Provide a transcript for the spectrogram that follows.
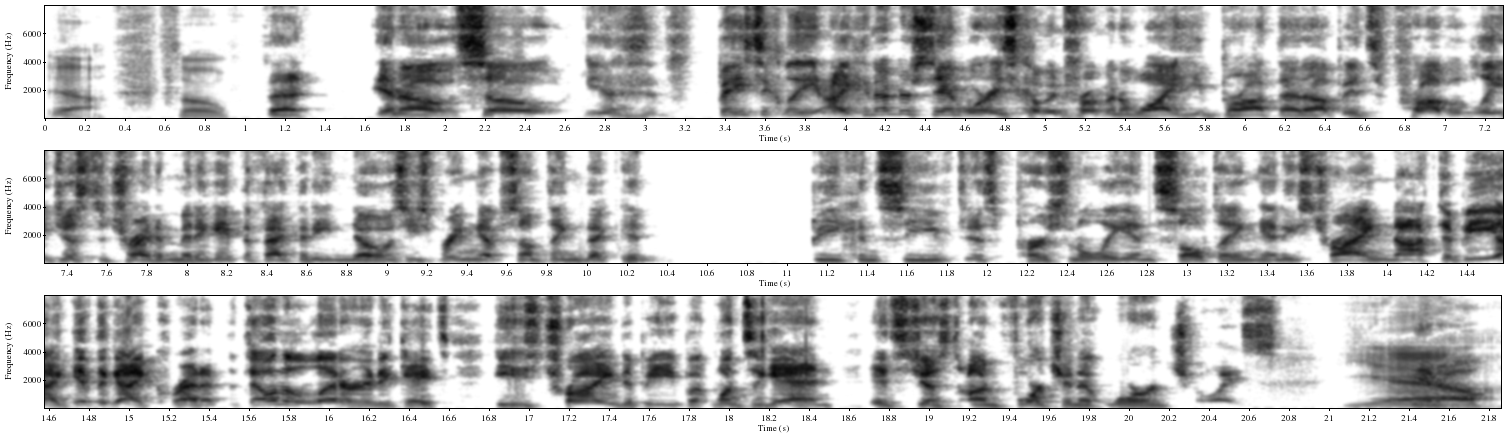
Yeah. So that you know so yeah, basically i can understand where he's coming from and why he brought that up it's probably just to try to mitigate the fact that he knows he's bringing up something that could be conceived as personally insulting and he's trying not to be i give the guy credit the tone of the letter indicates he's trying to be but once again it's just unfortunate word choice yeah. You know?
